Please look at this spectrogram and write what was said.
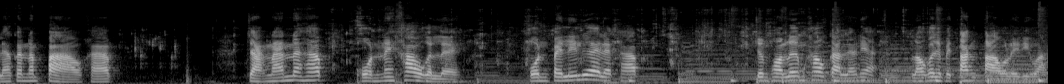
แล้วก็น้ำเปล่าครับ จากนั้นนะครับ คนให้เข้ากันเลย คนไปเรื่อยๆเลยครับ จนพอเริ่มเข้ากันแล้วเนี่ย เราก็จะไปตั้งเตาเลยดีกว่า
